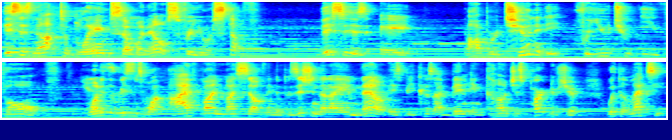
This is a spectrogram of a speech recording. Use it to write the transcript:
this is not to blame someone else for your stuff. This is a opportunity for you to evolve. One of the reasons why I find myself in the position that I am now is because I've been in conscious partnership with Alexi.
